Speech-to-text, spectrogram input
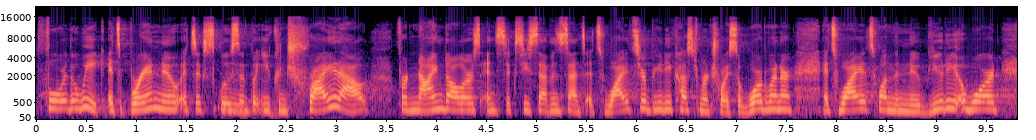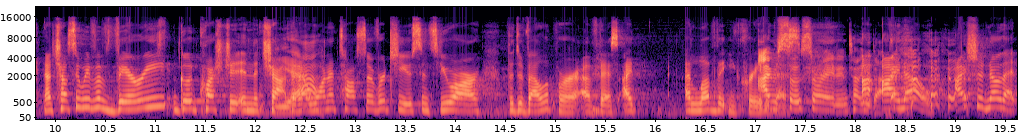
for the week. It's brand new, it's exclusive, mm. but you can try it out for $9.67. It's why it's your Beauty Customer Choice Award winner. It's why it's won the New Beauty Award. Now, Chelsea, we have a very good question in the chat yeah. that I want to toss over to you since you are the developer of this. I, I love that you created I'm this. so sorry I didn't tell you that. I, I know. I should know that.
